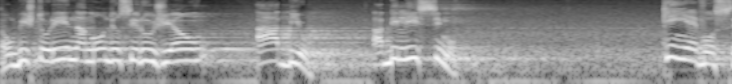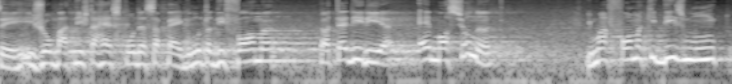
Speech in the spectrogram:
É um bisturi na mão de um cirurgião hábil, habilíssimo. Quem é você? E João Batista responde essa pergunta de forma, eu até diria, emocionante. De uma forma que diz muito.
